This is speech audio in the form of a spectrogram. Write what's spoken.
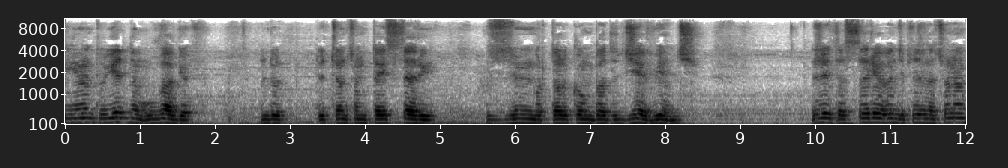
I mam tu jedną uwagę dotyczącą tej serii z Mortal Kombat 9. Że ta seria będzie przeznaczona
